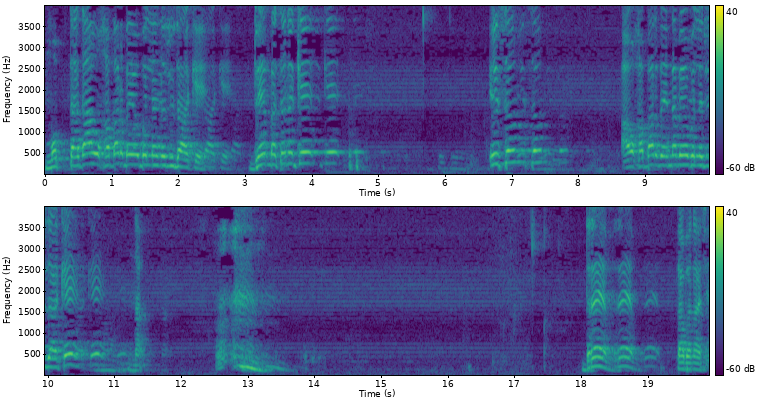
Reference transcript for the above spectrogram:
مبتدا او خبر به یو بل نه جدا کې. دویم بسنه کې؟ اسم او خبر ده نه به یو بل نه جدا کې؟ نه دریم دا بنا چي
